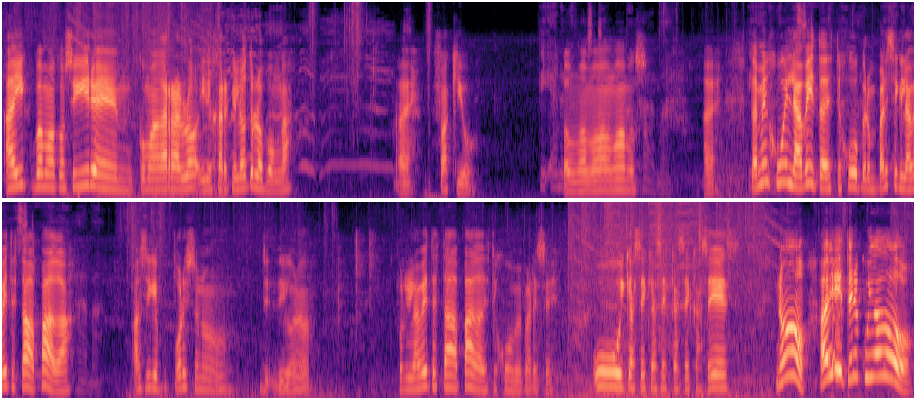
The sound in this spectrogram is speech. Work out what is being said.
ahí vamos a conseguir em, como agarrarlo y dejar que el otro lo ponga. A ver, fuck you. Vamos, vamos, vamos, vamos. A ver. También jugué la beta de este juego, pero me parece que la beta estaba paga. Así que por eso no digo nada. Porque la beta estaba paga de este juego, me parece. Uy, ¿qué haces? ¿Qué haces? ¿Qué haces? ¿Qué haces? ¡No! ¡Ahí! ¡Tened cuidado!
